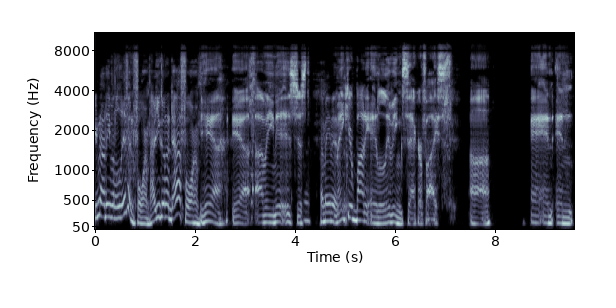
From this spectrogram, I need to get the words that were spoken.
you're not even living for him. How are you going to die for him? Yeah, yeah. I mean, it, it's just I mean, it, make your body a living sacrifice. Uh, and and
